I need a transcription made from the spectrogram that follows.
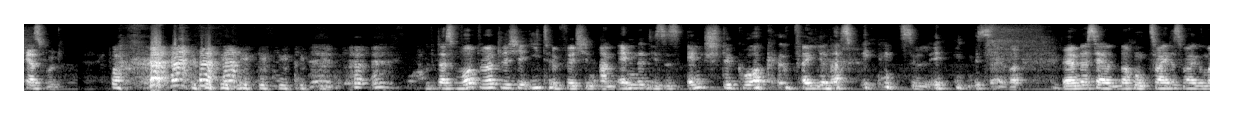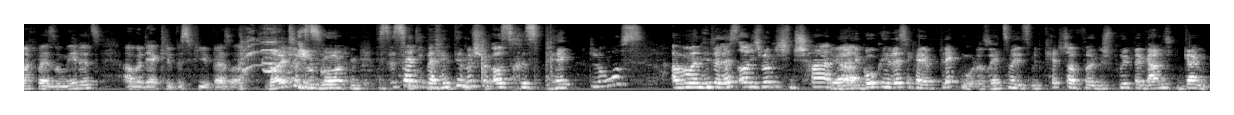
Ja, ist gut. Das wortwörtliche i-Tüpfelchen am Ende dieses Endstück Gurke bei ihr das zu legen, ist einfach. Wir haben das ja noch ein zweites Mal gemacht bei so Mädels, aber der Clip ist viel besser. Leute zu Gurken. Das ist halt die perfekte Mischung aus respektlos, aber man hinterlässt auch nicht wirklich einen Schaden. Ja. Eine Gurke hinterlässt ja keine Flecken oder so. Hätte man jetzt mit Ketchup voll gesprüht, wäre gar nicht gegangen.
